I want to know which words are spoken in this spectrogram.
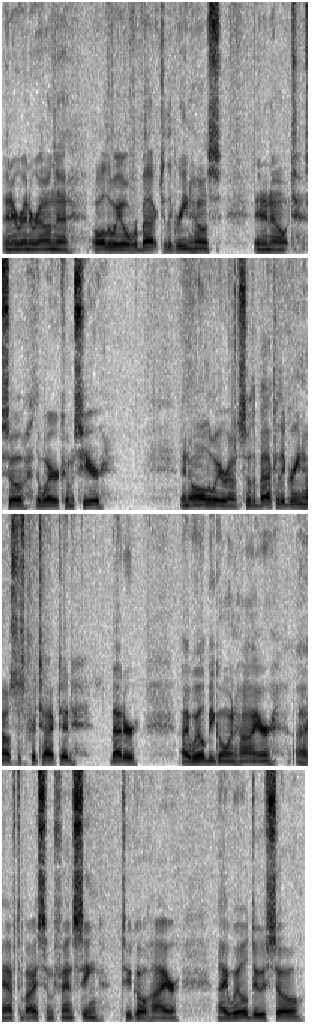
And I ran around the all the way over back to the greenhouse in and out. So the wire comes here and all the way around. So the back of the greenhouse is protected better. I will be going higher. I have to buy some fencing to go higher. I will do so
